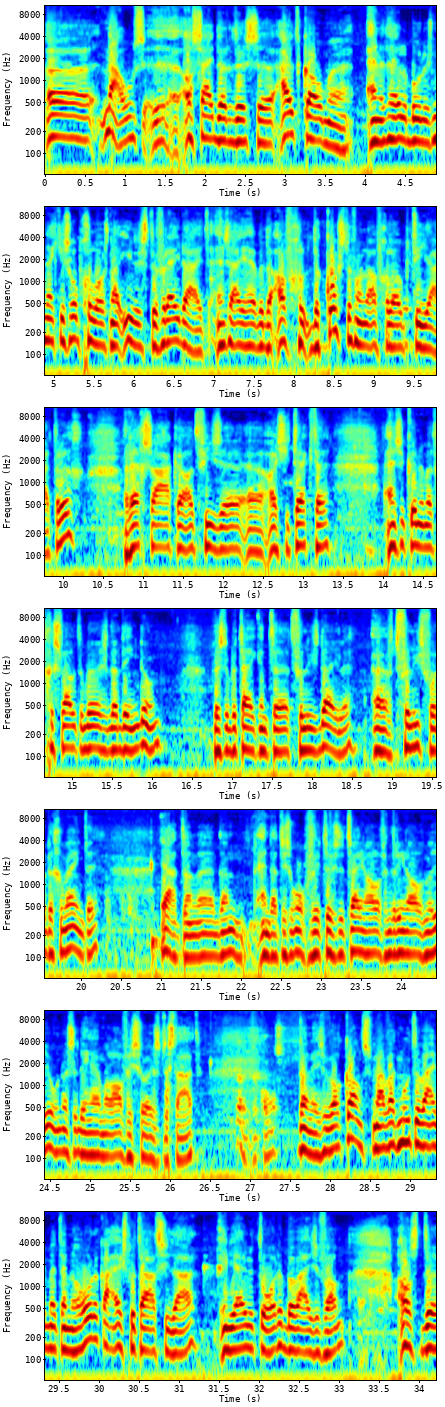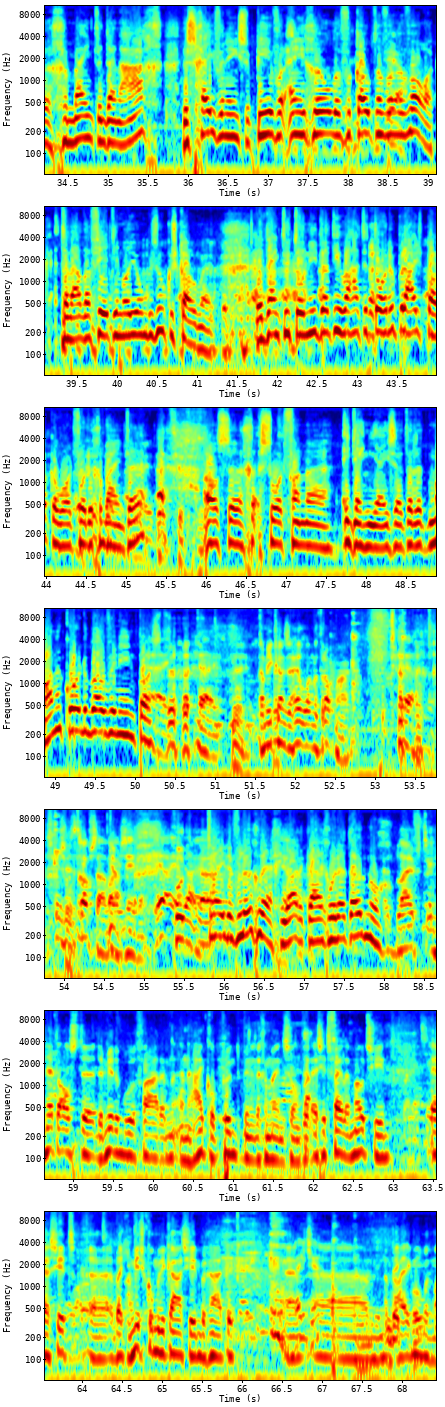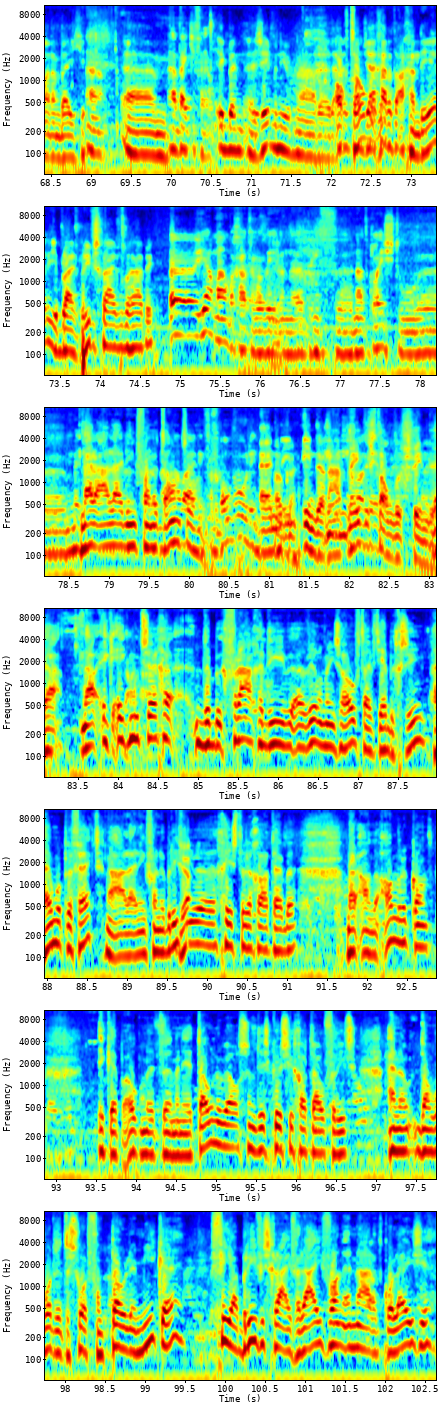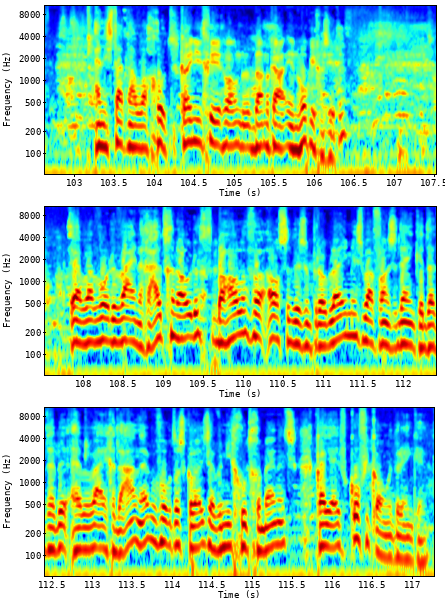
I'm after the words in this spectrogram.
Eh, nou, eh, als zij er dus eh, uitkomen En het hele boel is netjes opgelost naar ieders tevredenheid. En zij hebben de, de kosten van de afgelopen tien jaar terug. Rechtszaken, adviezen, uh, architecten. En ze kunnen met gesloten beurzen dat ding doen. Dus dat betekent uh, het verlies delen. Uh, het verlies voor de gemeente. Ja, dan, uh, dan, en dat is ongeveer tussen de 2,5 en 3,5 miljoen. Als het ding helemaal af is zoals het er staat. Dan is er kans. Dan is er wel kans. Maar wat moeten wij met een horeca-exploitatie daar, in die hele toren, bewijzen van. Als de gemeente Den Haag de Scheveningse pier voor 1 gulden verkoopt dan van ja. de volk. Terwijl daar 14 miljoen bezoekers komen. Dan denkt u toch niet dat die watertoren prijspakken wordt voor de gemeente. Hè? Als uh, soort van, ik denk niet eens dat er het mannenkoor er bovenin past. Nee, nee. nee. Maar je kan ze een hele lange trap maken. Ja, kun je op de trap staan, wou je zeggen. Ja, ja. Goed, ja, tweede vluchtweg, ja, dan krijgen we dat ook nog. Het blijft, net als de, de middenboulevard, een, een heikel punt binnen de gemeente. Want er zit veel emotie in. Er zit uh, een beetje miscommunicatie in, begrijp ik. En, beetje? Uh, een beetje ik noem het maar een beetje. Ja. Um, een beetje veel. Ik ben uh, zeer benieuwd naar de uitkomst. Jij gaat het agenderen. Je blijft brief schrijven, begrijp ik? Ja, maandag gaat er wel weer een brief naar het college toe. met naar aanleiding van het. Naar aanleiding van de beantwoording. En okay. in, inderdaad medestanders vinden. Ja, nou, ik, ik moet zeggen, de vragen die uh, Willem in zijn hoofd heeft, die heb ik gezien. Helemaal perfect, naar aanleiding van de brief ja. die we gisteren gehad hebben. Maar aan de andere kant, ik heb ook met uh, meneer Tonen wel eens een discussie gehad over iets. En dan, dan wordt het een soort van polemiek, hè. Via brievenschrijverij van en naar het college. En is dat nou wel goed? Kan je niet keer gewoon bij elkaar in hockey gaan zitten? ja, wij worden weinig uitgenodigd. Behalve als er dus een probleem is waarvan ze denken dat hebben, hebben wij gedaan. Hè? Bijvoorbeeld als college hebben we niet goed gemanaged. Kan je even koffie komen drinken.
